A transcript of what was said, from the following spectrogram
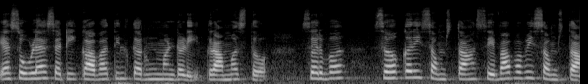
या सोहळ्यासाठी गावातील तरुण मंडळी ग्रामस्थ सर्व सहकारी संस्था सेवाभावी संस्था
